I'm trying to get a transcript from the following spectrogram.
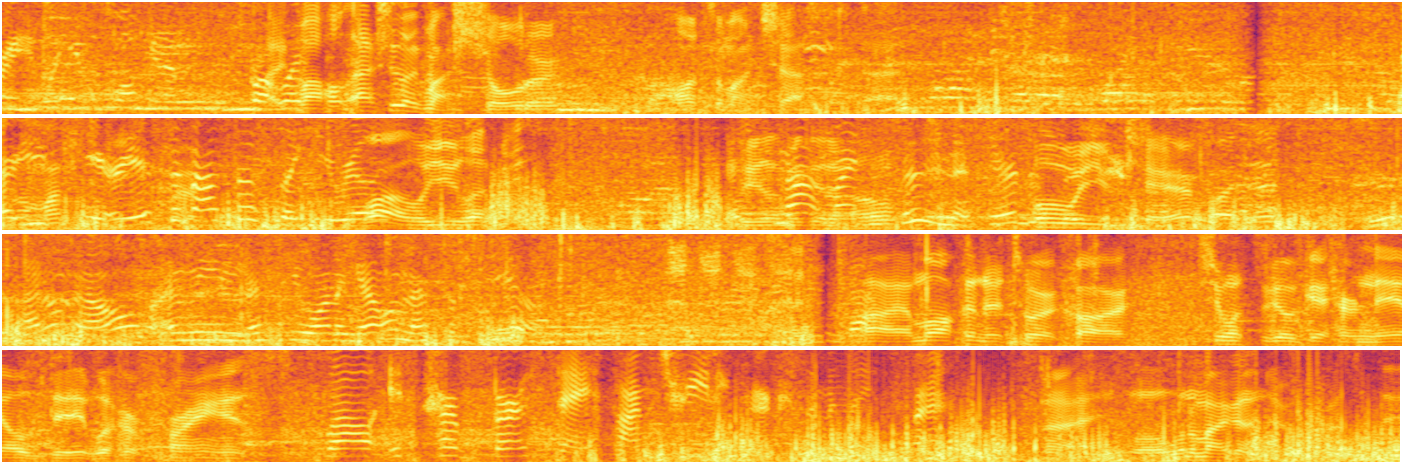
Alright, well, he was walking. But Like my whole, actually like my shoulder onto my chest like that. are you serious about this? Like, you really? Why, will you let me? it's you let me not get my home? decision. It's your decision. Oh, would you care if I did? I don't know. I mean, if you want to get one, that's up to you. Alright, I'm walking her to her car. She wants to go get her nails did with her friends. Well, it's her birthday, so I'm treating her because I'm a nice friend. Alright, well, what am I gonna do for the rest of the day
